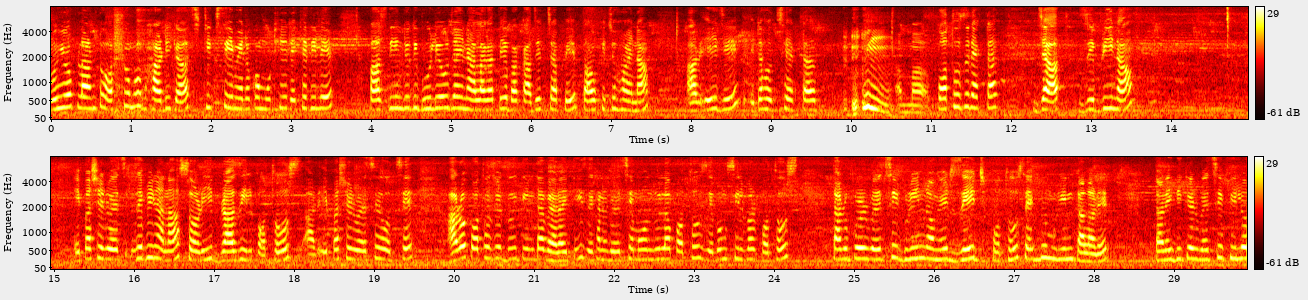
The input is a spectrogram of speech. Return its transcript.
রোহিও প্লান্টও অসম্ভব হার্ডি গাছ। ঠিক সেম এরকম উঠিয়ে রেখে দিলে পাঁচ দিন যদি ভুলেও যায় না লাগাতে বা কাজের চাপে, তাও কিছু হয় না। আর এই যে, এটা হচ্ছে একটা পথসের একটা জাত, জেব্রিনা। এই পাশে রয়েছে, জেব্রিনা না সরি ব্রাজিল পথস। আর এ পাশে রয়েছে হচ্ছে আরও পথসের দুই, তিনটা ভ্যারাইটিস এখানে রয়েছে মঞ্জুলা পথস এবং সিলভার পথস। তার উপরে রয়েছে গ্রিন রঙের জেড পথস, একদম গ্রিন কালারের তার এদিকে রয়েছে ফিলো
